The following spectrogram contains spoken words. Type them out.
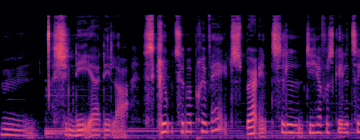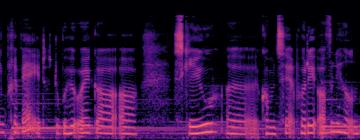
hmm, generet, eller skriv til mig privat. Spørg ind til de her forskellige ting privat. Du behøver ikke at, at skrive, uh, kommentere på det i offentligheden.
